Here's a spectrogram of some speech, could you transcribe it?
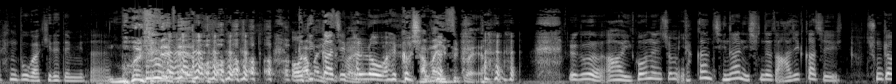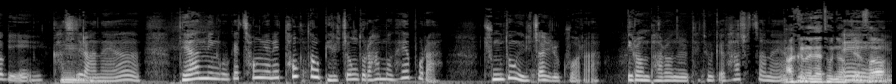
행보가 기대됩니다. 뭘 기대해요? 어디까지 팔로우 할 것인가. 가만히 있을 거예요. 그리고 아 이거는 좀 약간 지난 이슈인데도 아직까지 충격이 가시질 음. 않아요. 대한민국의 청년이 텅텅 빌 정도로 한번 해보라. 중동 일자리를 구하라. 이런 발언을 대통령께서 하셨잖아요. 박근혜 대통령께서 네.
